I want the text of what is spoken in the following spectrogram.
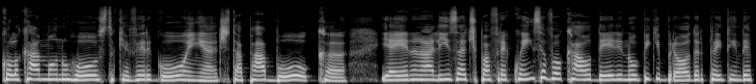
colocar a mão no rosto, que é vergonha, de tapar a boca. E aí ele analisa, tipo, a frequência vocal dele no Big Brother pra entender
